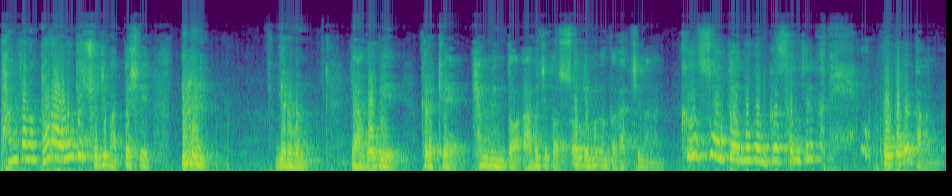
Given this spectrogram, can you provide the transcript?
당자는 돌아오는 게 수지 맞듯이 여러분 야곱이 그렇게 형님도 아버지도 쏘게 먹은 것 같지만 그 쏘게 먹은 그 성질 그대로 보복을 당하는 거예요.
